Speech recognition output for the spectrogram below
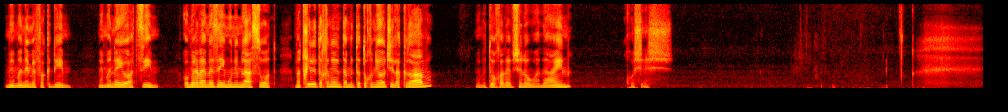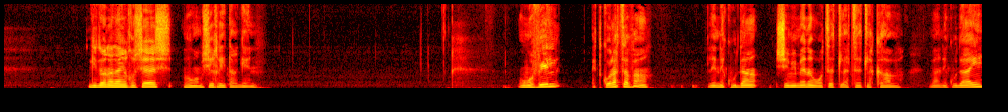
הוא ממנה מפקדים, ממנה יועצים, אומר להם איזה אימונים לעשות, מתחיל לתכנן איתם את התוכניות של הקרב, ובתוך הלב שלו הוא עדיין חושש. גדעון עדיין חושש, והוא ממשיך להתארגן. הוא מוביל את כל הצבא לנקודה שממנה הוא רוצה לצאת לקרב. והנקודה היא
